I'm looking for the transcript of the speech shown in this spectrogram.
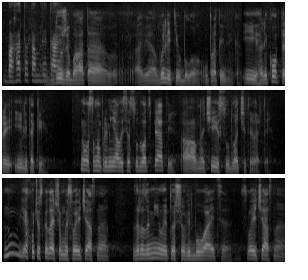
Багато там літає. Дуже багато авіавилітів було у противника. І гелікоптери, і літаки. Ну, в основному примінялися Су-25, а вночі Су-24. Ну, я хочу сказати, що ми своєчасно зрозуміли те, що відбувається. Своєчасно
